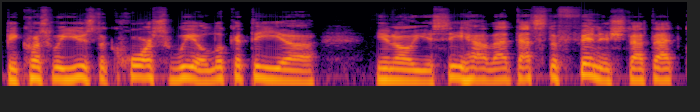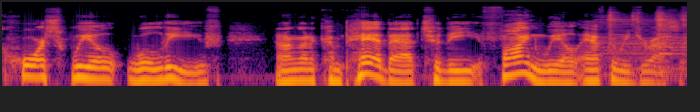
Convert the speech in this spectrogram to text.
because we use the coarse wheel look at the uh, you know, you see how that, that's the finish that that coarse wheel will leave. And I'm going to compare that to the fine wheel after we dress it.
